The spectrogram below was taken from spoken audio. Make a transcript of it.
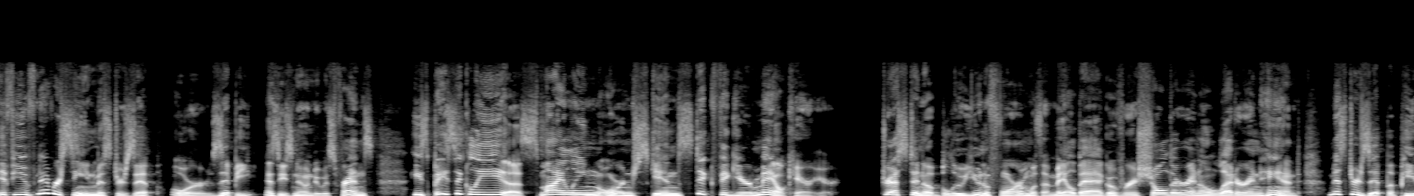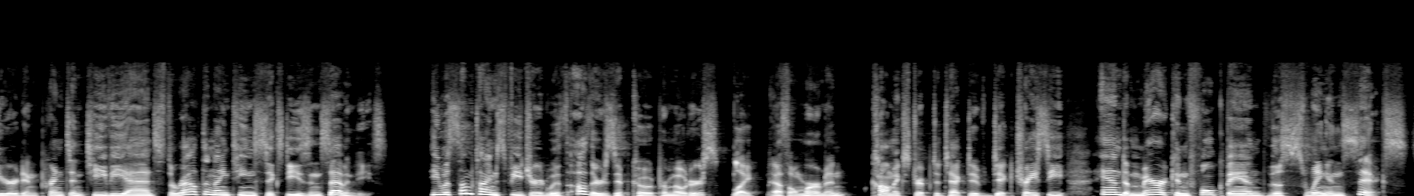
If you've never seen Mr. Zip, or Zippy as he's known to his friends, he's basically a smiling, orange skinned stick figure mail carrier. Dressed in a blue uniform with a mailbag over his shoulder and a letter in hand, Mr. Zip appeared in print and TV ads throughout the 1960s and 70s. He was sometimes featured with other zip code promoters, like Ethel Merman, comic strip detective Dick Tracy, and American folk band The Swingin' Six.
